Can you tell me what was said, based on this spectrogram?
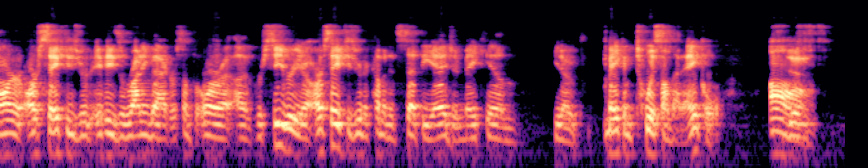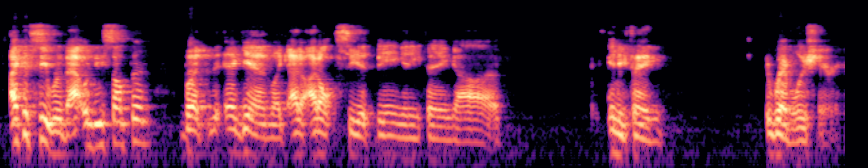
our our safeties are if he's a running back or something or a, a receiver, you know, our safeties are gonna come in and set the edge and make him you know make him twist on that ankle. Um, yeah. I could see where that would be something, but again, like I, I don't see it being anything uh, anything revolutionary.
